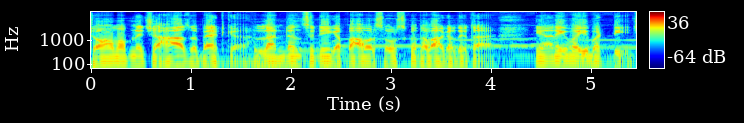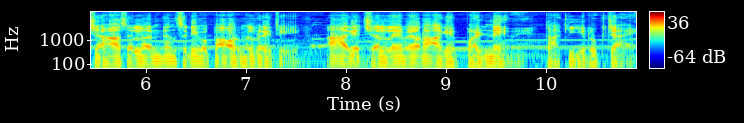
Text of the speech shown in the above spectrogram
टॉम अपने जहाज़ में बैठकर लंदन सिटी का पावर सोर्स को तबाह कर देता है, यानी वही भट्टी जहाँ से लंदन सिटी को पावर मिल रही थी, आगे चलने में और आगे बढ़ने में। ताकि ये रुक जाए।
